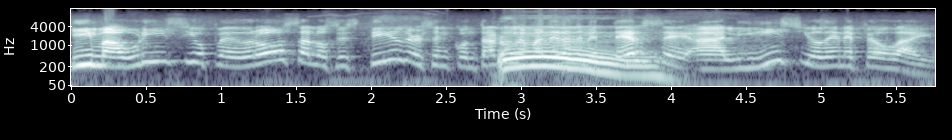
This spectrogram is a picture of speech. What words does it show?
Y Mauricio Pedrosa, los Steelers encontraron la manera de Mm. meterse al inicio de NFL Live.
